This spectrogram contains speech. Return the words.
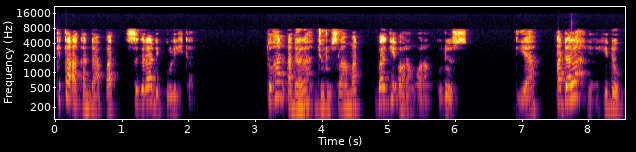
kita akan dapat segera dipulihkan. Tuhan adalah juru selamat bagi orang-orang kudus. Dia adalah yang hidup.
